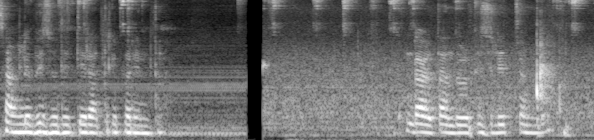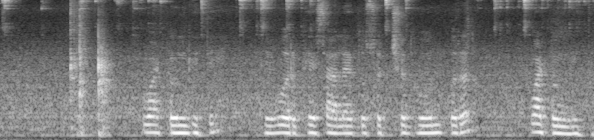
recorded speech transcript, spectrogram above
चांगलं भिजू देते रात्रीपर्यंत. डाळ तांदूळ भिजलेत चांगले. वाटून घेते. हे वरफेस आलाय तो स्वच्छ धुवून परत वाटून घेते.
